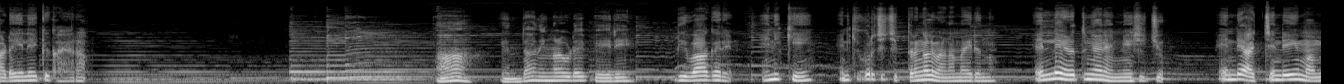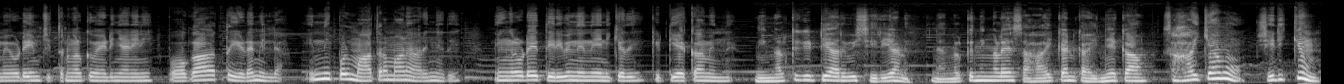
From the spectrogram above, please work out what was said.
കടയിലേക്ക് കയറാം. ആ എന്താ നിങ്ങളുടെ പേര്? ദിവാകരൻ എനിക്ക് എനിക്ക് കുറച്ച് ചിത്രങ്ങൾ വേണമായിരുന്നു. എല്ലായിടത്തും ഞാൻ അന്വേഷിച്ചു. എന്റെ അച്ഛന്റെയും അമ്മയുടെയും ചിത്രങ്ങൾക്ക് വേണ്ടി ഞാൻ ഇനി പോകാത്ത ഇടമില്ല. ഇന്നിപ്പോൾ മാത്രമാണ് അറിഞ്ഞത് നിങ്ങളുടെ തെരുവിൽ നിന്ന് എനിക്കത് കിട്ടിയേക്കാമെന്ന്. നിങ്ങൾക്ക് കിട്ടിയ അറിവ് ശരിയാണ്. ഞങ്ങൾക്ക് നിങ്ങളെ സഹായിക്കാൻ കഴിഞ്ഞേക്കാം. സഹായിക്കാമോ? ശരിക്കും.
